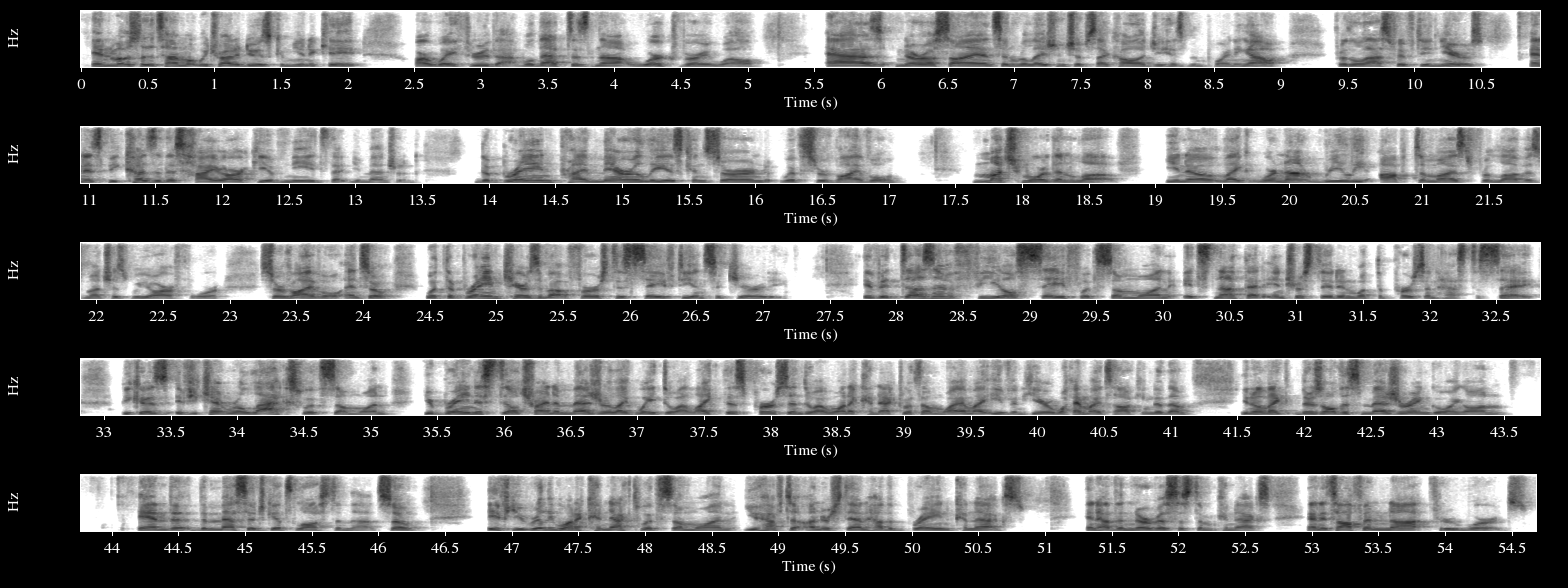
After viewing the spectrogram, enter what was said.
And most of the time what we try to do is communicate our way through that. Well, that does not work very well as neuroscience and relationship psychology has been pointing out for the last 15 years. And it's because of this hierarchy of needs that you mentioned the brain primarily is concerned with survival much more than love. You know like we're not really optimized for love as much as we are for survival. And so what the brain cares about first is safety and security. If it doesn't feel safe with someone it's not that interested in what the person has to say. Because if you can't relax with someone your brain is still trying to measure like wait do i like this person? Do i want to connect with them? Why am i even here? Why am i talking to them? You know like there's all this measuring going on and the, the message gets lost in that. So if you really want to connect with someone you have to understand how the brain connects and how the nervous system connects and it's often not through words.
